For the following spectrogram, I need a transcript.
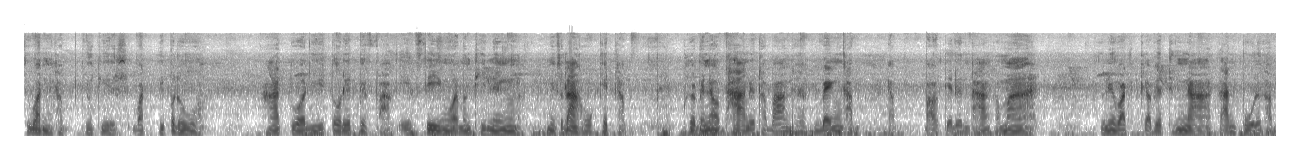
สวรรณครับอยู่ที่วัดปีปรูหาตัวดีตัวเด็ดไปฝากเอฟซีงวดวันที่หนึ่งมิถุนาหกเกตครับ เพื่อเป็นแนวทางรัฐบาลจากแบงค์ครับครับเบาเตียเดินทางเข้ามา อยู่ในวัดเกือบจะถึงนาศาลปู่เลยครับ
